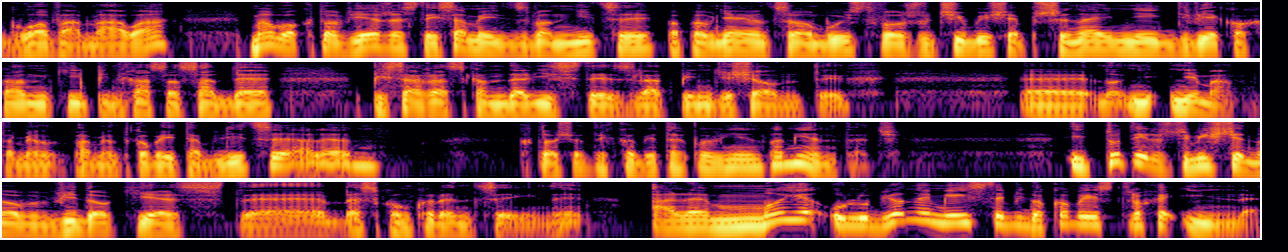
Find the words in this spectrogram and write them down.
głowa mała. Mało kto wie, że z tej samej dzwonnicy, popełniając samobójstwo, rzuciły się przynajmniej dwie kochanki Pinchasa Sade, pisarza skandalisty z lat 50. E, no, nie ma pamiątkowej tablicy, ale ktoś o tych kobietach powinien pamiętać. I tutaj rzeczywiście no, widok jest e, bezkonkurencyjny. Ale moje ulubione miejsce widokowe jest trochę inne.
